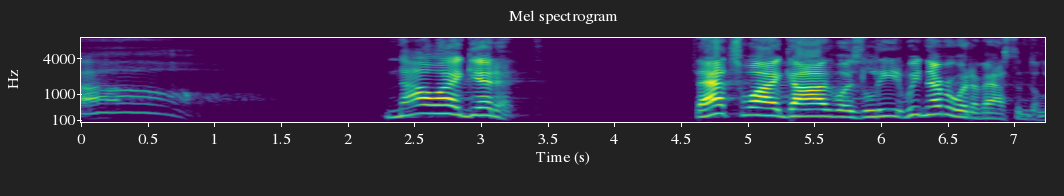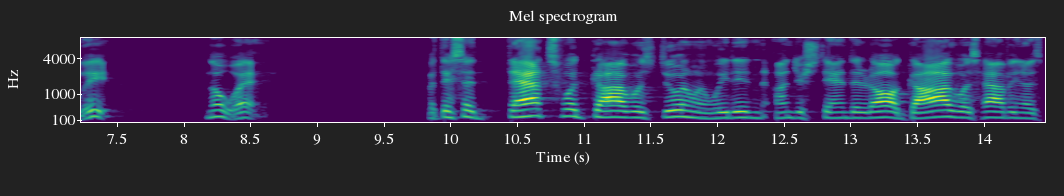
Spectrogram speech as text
oh, now I get it. That's why God was leading. We never would have asked them to leave. No way. But they said that's what God was doing when we didn't understand it at all. God was having us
